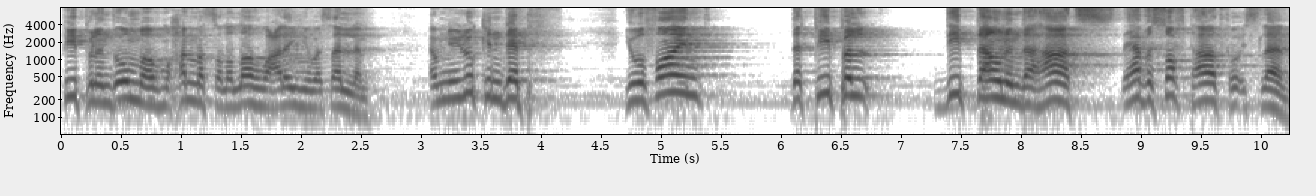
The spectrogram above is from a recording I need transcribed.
people in the Ummah of Muhammad sallallahu alayhi wasallam, and when you look in depth, you will find that people deep down in their hearts, they have a soft heart for Islam.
